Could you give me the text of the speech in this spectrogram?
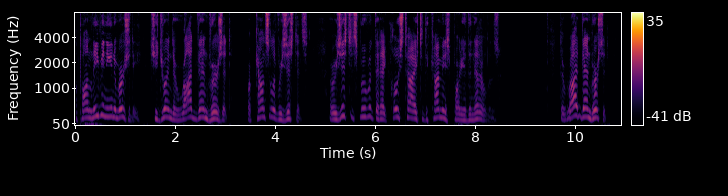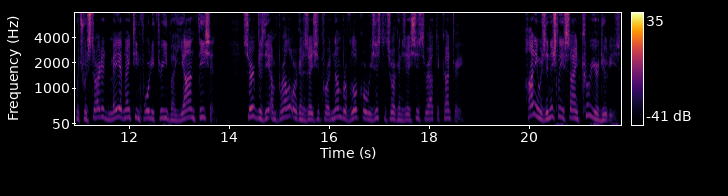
Upon leaving the university, she joined the Raad van Verzet, or Council of Resistance, a resistance movement that had close ties to the Communist Party of the Netherlands. The Raad van Verzet, which was started in May of 1943 by Jan Thijssen, served as the umbrella organization for a number of local resistance organizations throughout the country. Hannie was initially assigned courier duties,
